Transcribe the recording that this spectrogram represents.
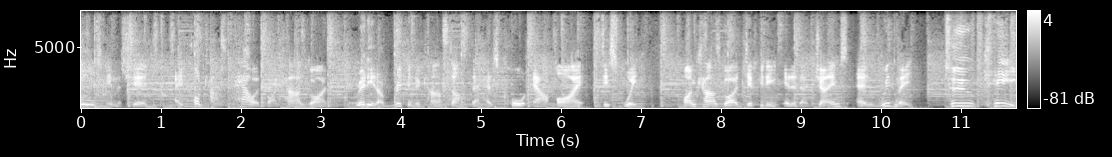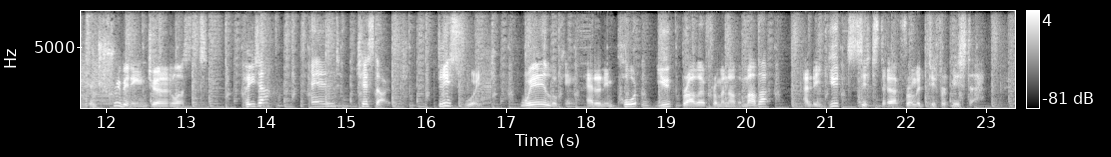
Tools in the Shed, a podcast powered by Cars Guide, ready to rip into car stuff that has caught our eye this week. I'm Cars Guide Deputy Editor James, and with me, two key contributing journalists, Peter and Chesto. This week, we're looking at an important Ute brother from another mother and a Ute sister from a different mister.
